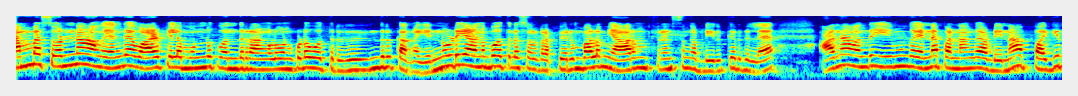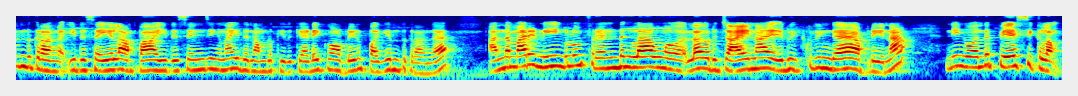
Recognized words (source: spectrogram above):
நம்ம சொன்னால் அவங்க எங்கே வாழ்க்கையில் முன்னுக்கு வந்துடுறாங்களோன்னு கூட ஒருத்தர் இருந்திருக்காங்க. என்னுடைய அனுபவத்தில் சொல்கிறேன் பெரும்பாலும் யாரும் ஃப்ரெண்ட்ஸுங்க அப்படி இருக்கிறதில்ல. ஆனால் வந்து இவங்க என்ன பண்ணாங்க அப்படின்னா பகிர்ந்துக்கிறாங்க. இது செய்யலாம்ப்பா இது செஞ்சிங்கன்னா இது நம்மளுக்கு இது கிடைக்கும் அப்படின்னு பகிர்ந்துக்கிறாங்க. அந்த மாதிரி நீங்களும் ஃப்ரெண்டுங்களா உங்களெல்லாம் ஒரு ஜாயினாக இருக்கிறீங்க அப்படின்னா நீங்கள் வந்து பேசிக்கலாம்.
